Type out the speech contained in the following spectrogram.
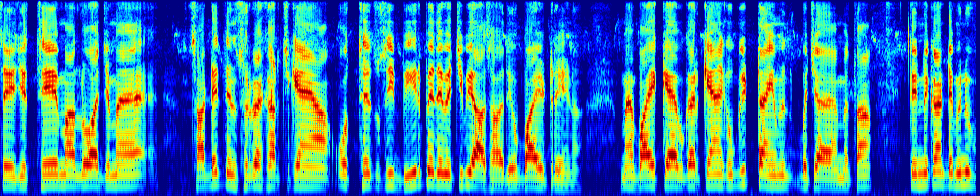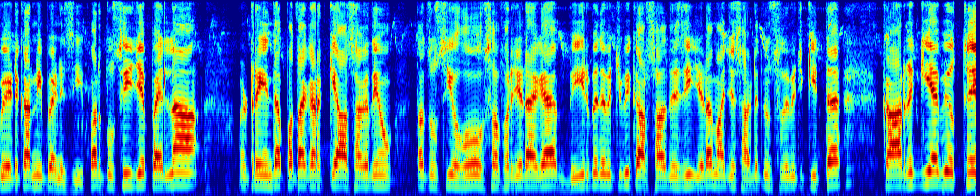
ਤੇ ਜਿੱਥੇ ਮੰਨ ਲਓ ਅੱਜ ਮੈਂ 350 ਰੁਪਏ ਖਰਚ ਕੇ ਆਇਆ। ਉੱਥੇ ਤੁਸੀਂ 20 ਰੁਪਏ ਦੇ ਵਿੱਚ ਵੀ ਆ ਸਕਦੇ ਹੋ ਬਾਏ ਟ੍ਰੇਨ ਮੈਂ ਬਾਏ ਕੈਬ ਕਰਕੇ ਆਇਆ ਕਿਉਂਕਿ ਟਾਈਮ ਬਚਾਇਆ ਮੈਂ ਤਾਂ। 3 ਘੰਟੇ ਮੈਨੂੰ ਵੇਟ ਕਰਨੀ ਪੈਣੀ ਸੀ। ਪਰ ਤੁਸੀਂ ਜੇ ਪਹਿਲਾਂ ਟ੍ਰੇਨ ਦਾ ਪਤਾ ਕਰਕੇ ਆ ਸਕਦੇ ਹੋ, ਤਾਂ ਤੁਸੀਂ ਉਹ ਸਫ਼ਰ ਜਿਹੜਾ ਹੈਗਾ 20 ਰੁਪਏ ਦੇ ਵਿੱਚ ਵੀ ਕਰ ਸਕਦੇ ਸੀ, ਜਿਹੜਾ ਮੈਂ ਅੱਜ 350 ਦੇ ਵਿੱਚ ਕੀਤਾ। ਕਾਰਨ ਕੀ ਹੈ ਵੀ ਉੱਥੇ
